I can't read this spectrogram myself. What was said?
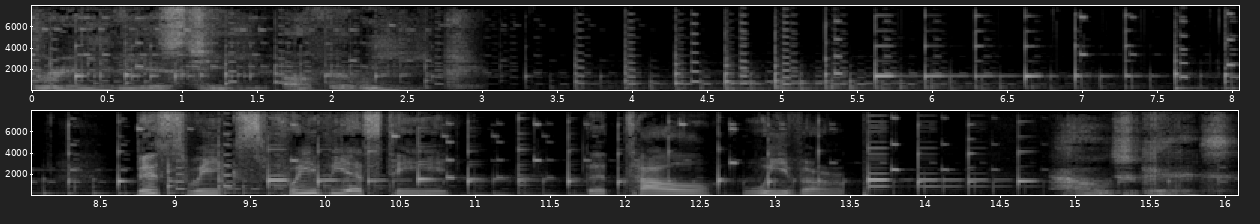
Previous of the week. This week's free VST, the Tal reverb. How to get it.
